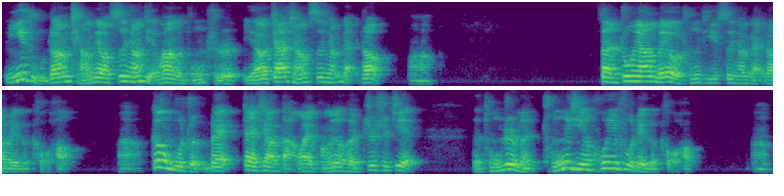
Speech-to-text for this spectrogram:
你主张强调思想解放的同时，也要加强思想改造啊。但中央没有重提思想改造这个口号啊，更不准备再向党外朋友和知识界的同志们重新恢复这个口号啊。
